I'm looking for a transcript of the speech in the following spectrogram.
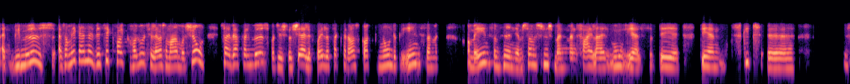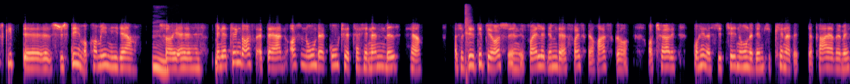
at vi mødes, altså om ikke andet, hvis ikke folk kan holde ud til at lave så meget motion, så i hvert fald mødes for de sociale forældre, så kan der også godt blive nogen, der bliver ensomme. Og med ensomheden, jamen så synes man, man fejler alt muligt. Altså det, det er en skidt, øh, skidt øh, system at komme ind i der. Mm. Så, øh, men jeg tænker også, at der er også nogen, der er gode til at tage hinanden med her. Altså det, det bliver også for alle dem, der er friske og raske og, og tør det, gå hen og sige til nogle af dem, de kender, der, der plejer at være med.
